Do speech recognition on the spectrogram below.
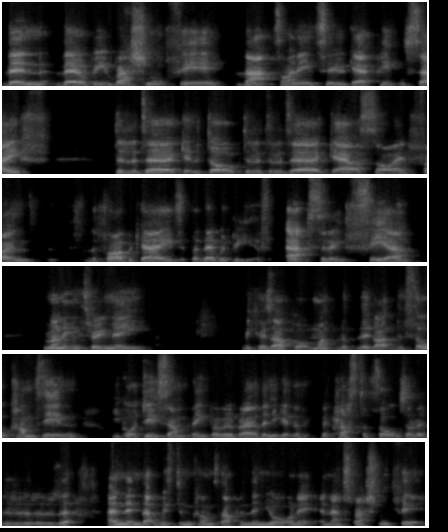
Then there'll be rational fear that I need to get people safe, get the dog, get outside, phone the fire brigade, but there would be absolute fear running through me because I've got my the, the, like the thought comes in, you've got to do something, blah blah blah. Then you get the, the cluster thoughts, blah, blah, blah, and then that wisdom comes up, and then you're on it, and that's rational fear.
